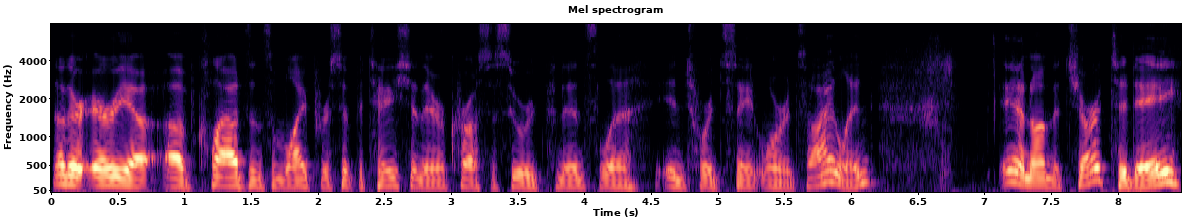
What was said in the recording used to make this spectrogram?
Another area of clouds and some light precipitation there across the Seward Peninsula in towards St. Lawrence Island. And on the chart today, you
